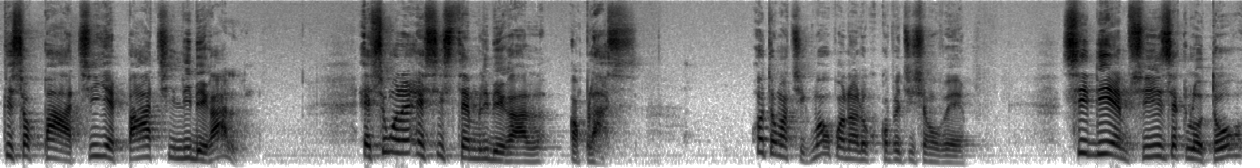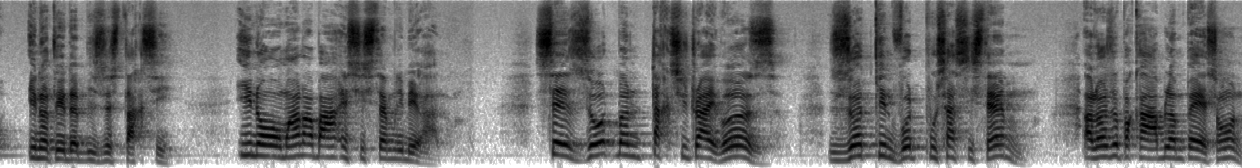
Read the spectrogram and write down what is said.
que ce parti est parti libéral. Et si on a un système libéral en place, automatiquement, pendant la compétition ouverte, si DMC, c'est que l'auto, il entre dans business taxi, il normalement un système libéral. Ces autres bon taxi drivers, autres qui votent pour ce système, alors je ne peux pas blâmer personne.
